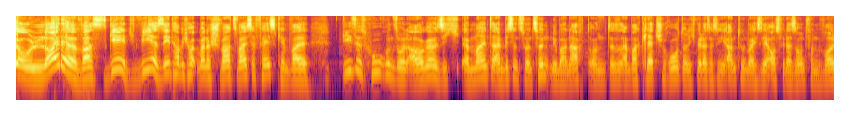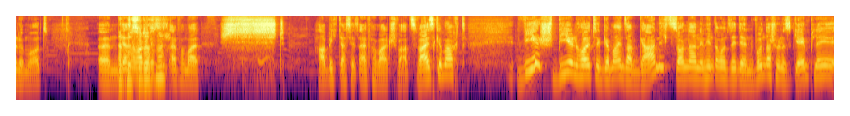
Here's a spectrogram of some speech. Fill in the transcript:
Yo, Leute, was geht? Wie ihr seht, habe ich heute meine schwarz-weiße Facecam, weil dieses Hurensohn-Auge sich äh, meinte, ein bisschen zu entzünden über Nacht und das ist einfach kletschrot und ich will das jetzt nicht antun, weil ich sehe aus wie der Sohn von Voldemort. Ähm, Ja, deshalb habe ich das nicht? jetzt einfach mal, habe ich das jetzt einfach mal schwarz-weiß gemacht. Wir spielen heute gemeinsam gar nichts, sondern im Hintergrund seht ihr ein wunderschönes Gameplay.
